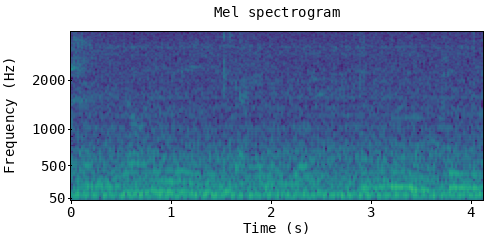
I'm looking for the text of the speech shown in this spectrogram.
แค่นอนมีใจนั้นยกที่นี่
